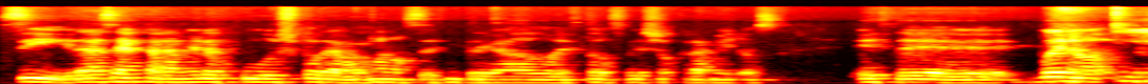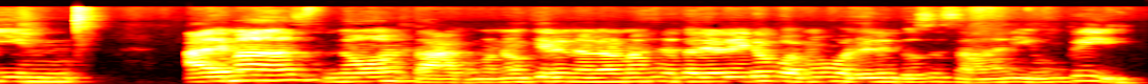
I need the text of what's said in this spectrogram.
Sí, gracias Caramelos Push por habernos entregado estos bellos caramelos. Este, bueno, y además, no, está, como no quieren hablar más de Natalia Oreiro, podemos volver entonces a Dani Umpi.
